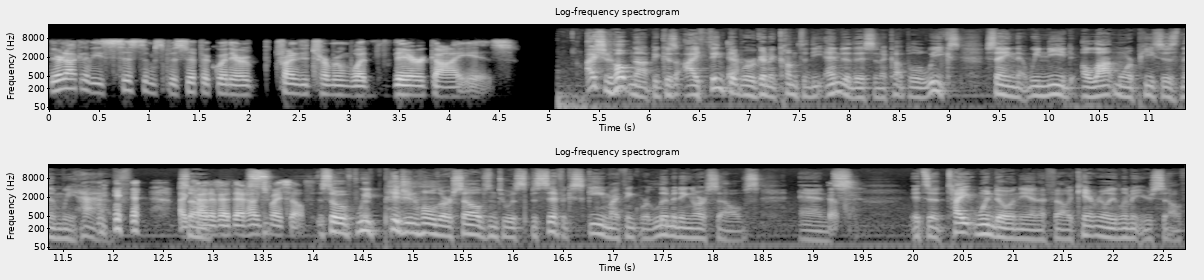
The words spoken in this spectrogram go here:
they're not going to be system specific when they're trying to determine what their guy is. I should hope not, because I think that Yeah. we're going to come to the end of this in a couple of weeks, saying that we need a lot more pieces than we have. I So- kind of had that hunch myself. so if we pigeonholed ourselves into a specific scheme, I think we're limiting ourselves, and Yes. it's a tight window in the NFL. You can't really limit yourself.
